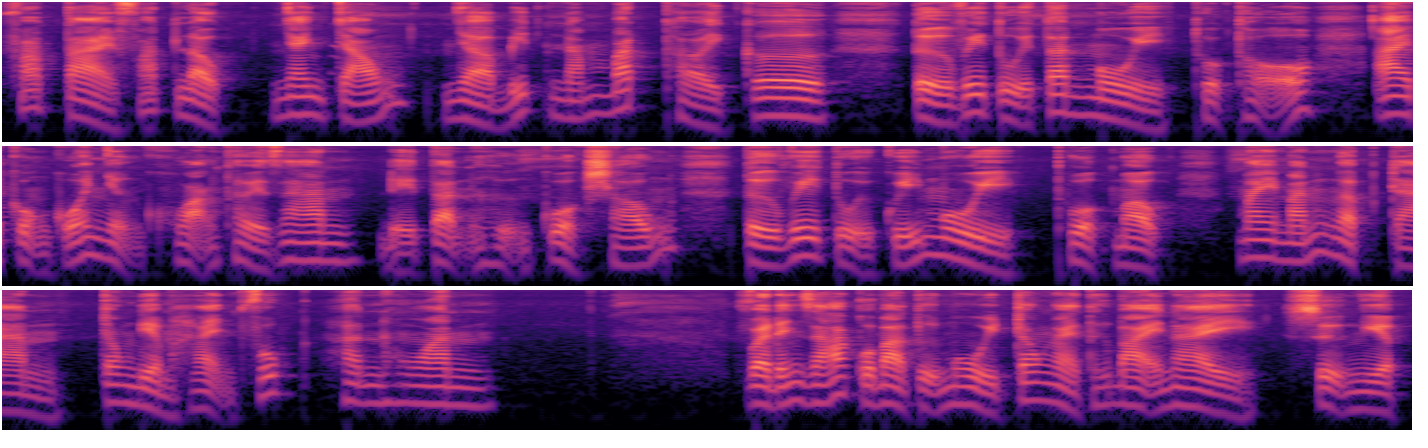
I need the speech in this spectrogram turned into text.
phát tài phát lộc, nhanh chóng nhờ biết nắm bắt thời cơ. Tử vi tuổi tân mùi thuộc thổ, ai cũng có những khoảng thời gian để tận hưởng cuộc sống. Tử vi tuổi quý mùi thuộc mộc, may mắn ngập tràn trong niềm hạnh phúc hân hoan. Về đánh giá của bạn tuổi mùi trong ngày thứ bảy này, sự nghiệp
